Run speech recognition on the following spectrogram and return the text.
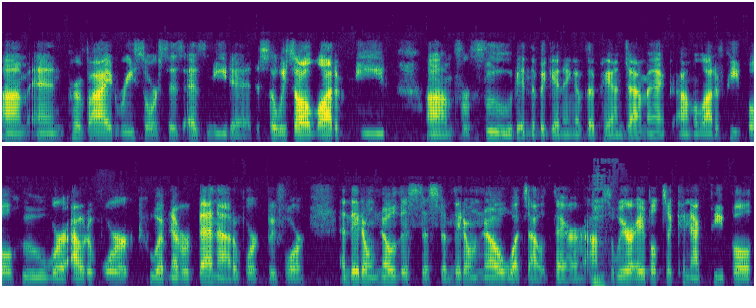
um, and provide resources as needed. So we saw a lot of need um, for food in the beginning of the pandemic. Um, a lot of people who were out of work, who have never been out of work before, and they don't know this system, they don't know what's out there. Um, mm. So we were able to connect people,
